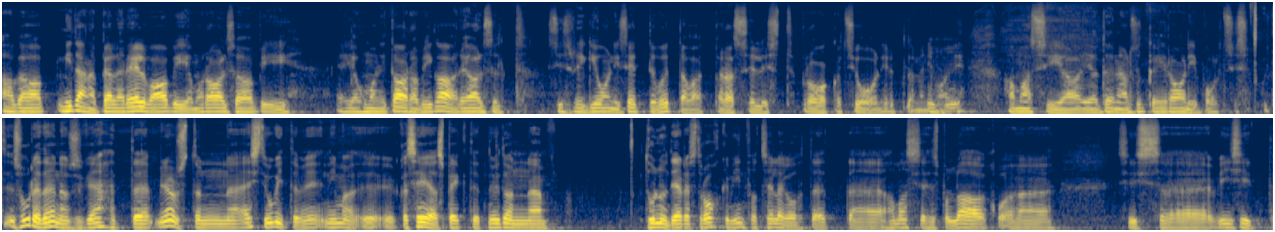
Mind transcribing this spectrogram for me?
aga mida nad peale relvaabi ja moraalse abi ja humanitaarabi ka reaalselt siis regioonis ette võtavad pärast sellist provokatsiooni, ütleme niimoodi mm, -hmm. Hamasi ja, ja tõenäoliselt ka Iraani poolt siis. suure tõenäosusega jah, et äh, minu arust on hästi huvitav niimoodi äh, ka see aspekt, et nüüd on äh, tulnud järjest rohkem infot selle kohta, et Hamas ja Hezbollah siis viisid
